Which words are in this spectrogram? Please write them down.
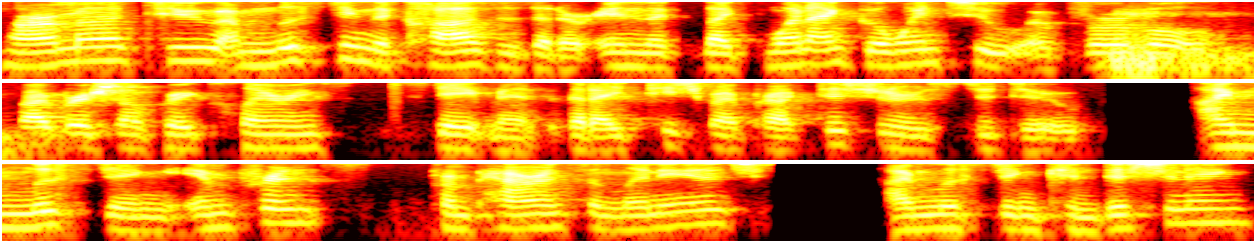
karma too. I'm listing the causes that are in the like when I go into a verbal mm-hmm. vibrational upgrade clearing statement that I teach my practitioners to do, I'm listing imprints from parents and lineage. I'm listing conditioning.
